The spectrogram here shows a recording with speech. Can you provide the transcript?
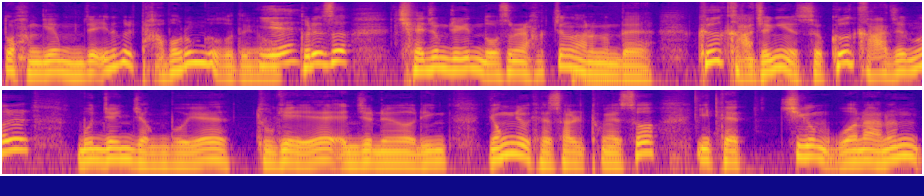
또 환경 문제 이런 걸 다 보는 거거든요. 예. 그래서 최종적인 노선을 확정하는 건데 그 과정이었어요. 그 과정을 문재인 정부의 두 개의 엔지니어링 용역 회사를 통해서 이 대, 지금 원하는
